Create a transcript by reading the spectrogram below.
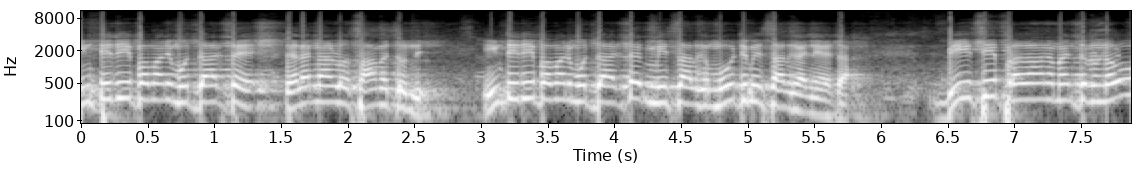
ఇంటి దీపం అని ముద్దాడితే తెలంగాణలో సామెత ఉంది. ఇంటి దీపం అని ముద్దాడితే మీసాలుగా మూటి మీసాలు కలిగాయట బీసీ ప్రధానమంత్రి ఉన్నావు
